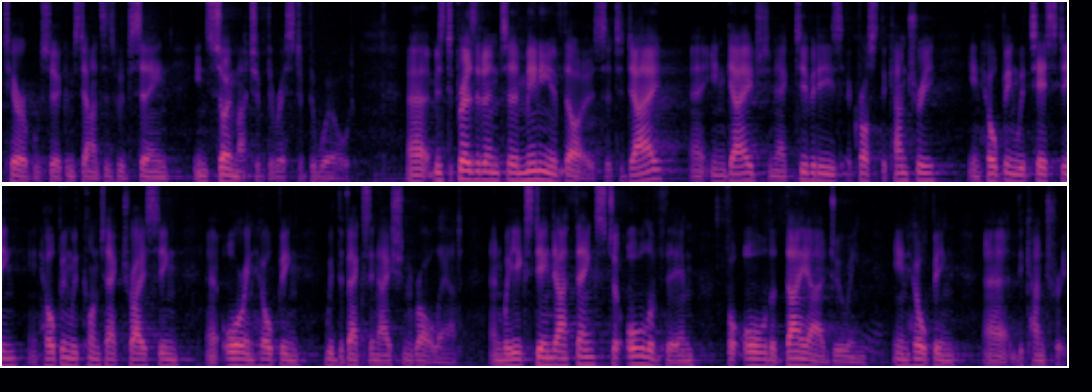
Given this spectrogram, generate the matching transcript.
terrible circumstances we've seen in so much of the rest of the world. Uh, Mr President, uh, many of those are today uh, engaged in activities across the country in helping with testing, in helping with contact tracing or in helping with the vaccination rollout. And we extend our thanks to all of them for all that they are doing in helping the country.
